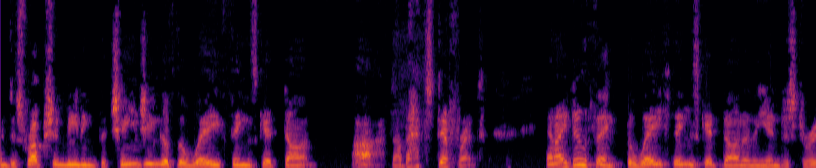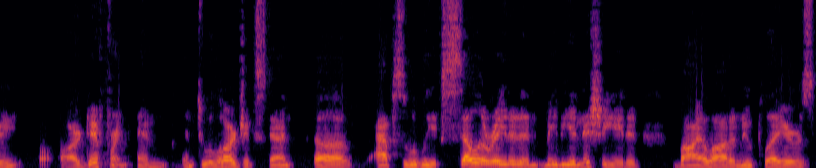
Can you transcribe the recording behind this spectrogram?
and disruption meaning the changing of the way things get done. Ah, now that's different. And I do think the way things get done in the industry are different and, and to a large extent, uh, absolutely accelerated and maybe initiated by a lot of new players,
